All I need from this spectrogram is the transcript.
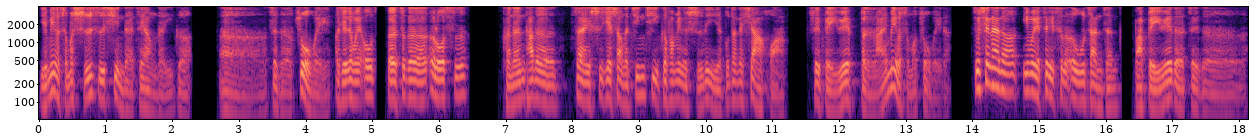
也没有什么实质性的这样的一个呃这个作为，而且认为欧呃这个俄罗斯可能它的在世界上的经济各方面的实力也不断的下滑，所以北约本来没有什么作为的。就现在呢，因为这一次的俄乌战争，把北约的这个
